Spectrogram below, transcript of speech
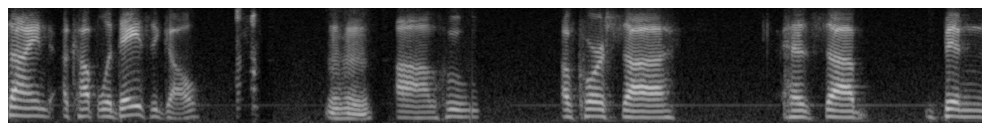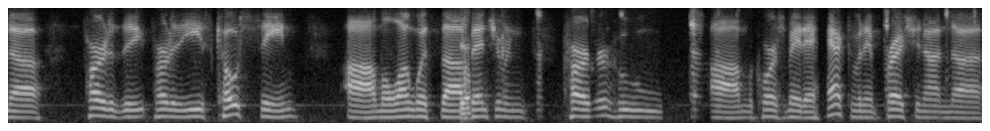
signed a couple of days ago hmm um, who, of course, uh, has uh, been uh, part of the part of the East Coast scene, um, along with uh, Yeah. Benjamin Carter, who, um, of course, made a heck of an impression on uh,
